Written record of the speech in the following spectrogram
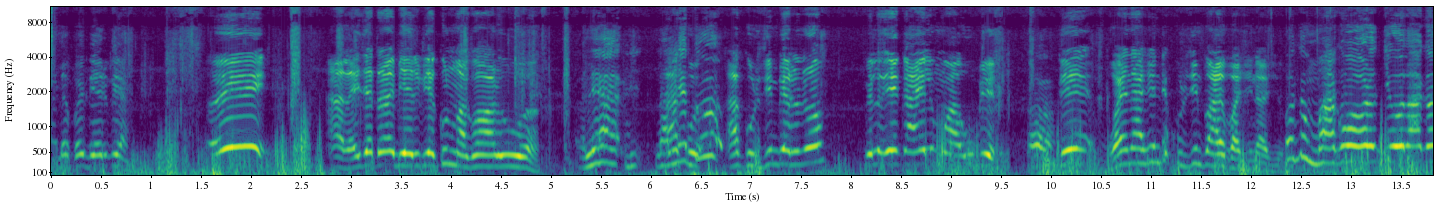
એટલે ભાઈ બે રૂપિયા. એ આ લઈ જતા બે રૂપિયા કોણ માગવા વાળું અલે આ આ લાલ્યા ખુર- તું? આ ખુરશીમાં બેઠો તો? પેલો એક આયેલું ઉભેર તે ભોય નાખ્યો ને તે ખુરશી પાય ભાજી નાખ્યો તું માગવા વાળો જેવો લાગે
